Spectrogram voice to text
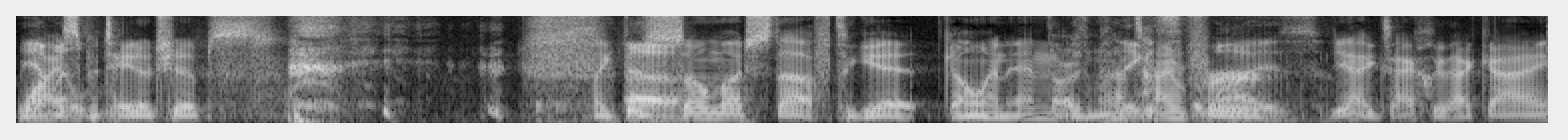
Yeah, wise my- potato chips. like there's Uh, so much stuff to get going and Darth you don't have time for Wise. Yeah, exactly. That guy.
